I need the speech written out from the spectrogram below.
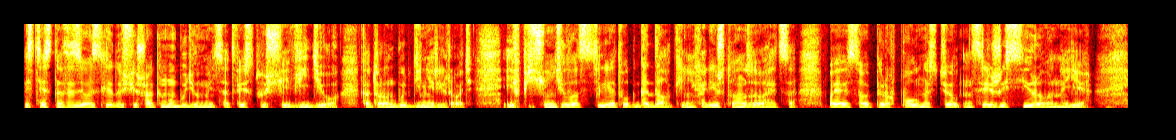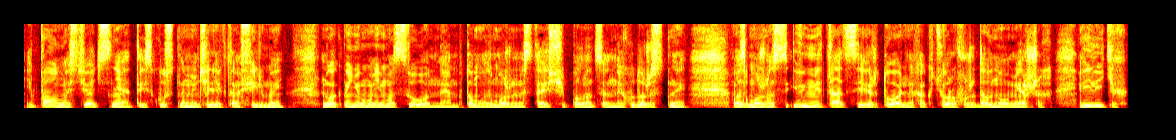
Естественно, это сделать следующий шаг, и мы будем иметь соответствующее видео, которое он будет генерировать. И в течение этих 20 лет, вот гадалки не ходи, что называется, появятся, во-первых, полностью срежиссированные и полностью отснятые искусственным интеллектом фильмы, ну, как минимум анимационные, а потом, возможно, настоящие полноценные художественные, возможно, с имитацией виртуальных актеров, уже давно умерших, великих,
